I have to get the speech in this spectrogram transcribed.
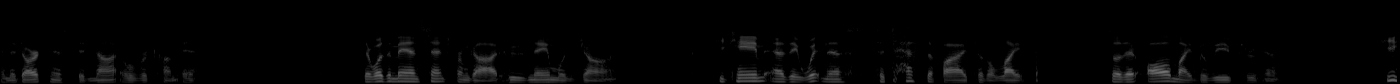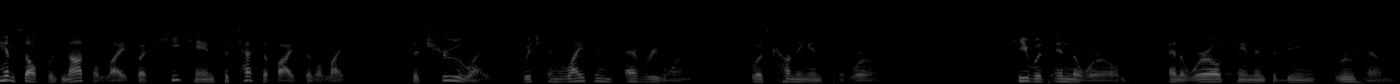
and the darkness did not overcome it. There was a man sent from God whose name was John. He came as a witness to testify to the light, so that all might believe through him. He himself was not the light, but he came to testify to the light. The true light, which enlightens everyone, was coming into the world. He was in the world, and the world came into being through him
